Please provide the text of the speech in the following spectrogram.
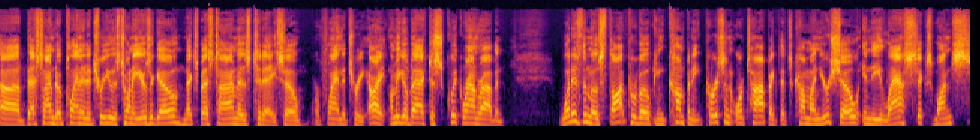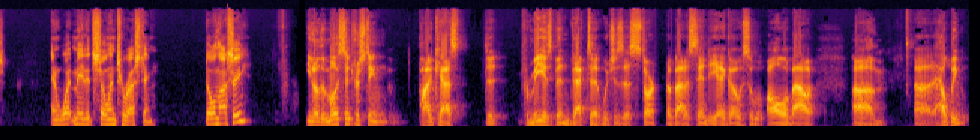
Uh, best time to have planted a tree was 20 years ago. Next best time is today. So we're planting a tree. All right, let me go back. Just quick round robin. What is the most thought provoking company, person, or topic that's come on your show in the last six months? And what made it so interesting? Bill Nussey? You know, the most interesting podcast that for me has been Vecta, which is a startup out of San Diego. So all about um, uh, helping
